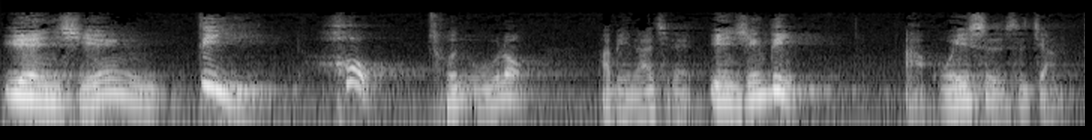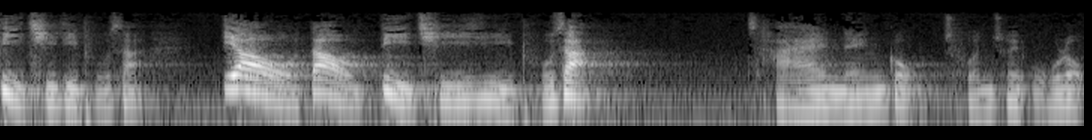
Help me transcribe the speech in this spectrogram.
远行地后存无漏。把笔拿起来，远行地啊，为是是讲第七地菩萨。要到第七地菩萨才能够纯粹无漏，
